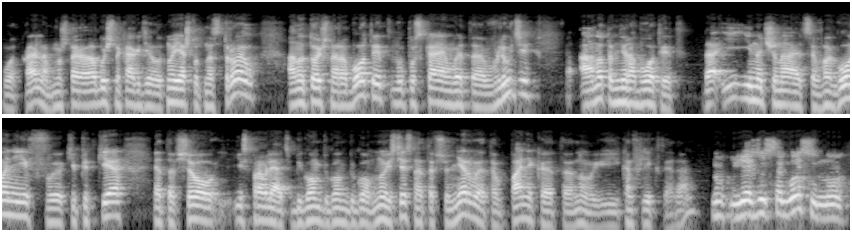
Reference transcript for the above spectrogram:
Вот, правильно? Потому что обычно как делают? Ну, я что-то настроил, оно точно работает, выпускаем это в люди, а оно там не работает да, и, и начинается в агонии, в кипятке это все исправлять, бегом, бегом, бегом. Ну, естественно, это все нервы, это паника, это, ну, и конфликты, да? Ну, я здесь согласен, но,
